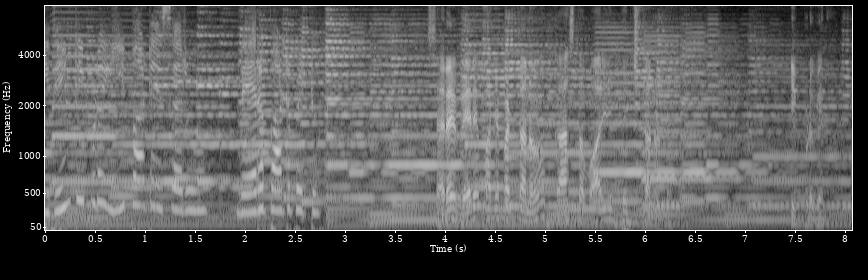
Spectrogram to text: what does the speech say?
ఇదేంటి ఇప్పుడు ఈ పాట వేశారు? వేరే పాట పెట్టు. సరే వేరే పాట పెడతాను కాస్త వాల్యూమ్ పెంచుతాను. ఇప్పుడు విను.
